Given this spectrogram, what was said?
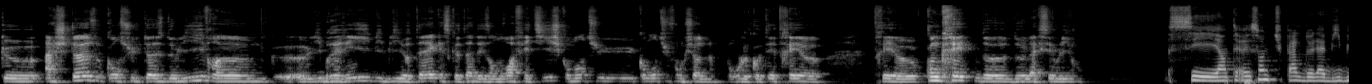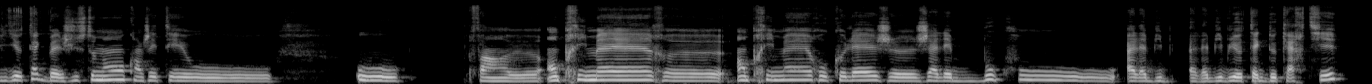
que acheteuse ou consulteuse de livres, euh, euh, librairie, bibliothèque Est-ce que tu as des endroits fétiches? Comment tu comment tu fonctionnes pour le côté très euh, très concret de, l'accès aux livres C'est intéressant que tu parles de la bibliothèque. Ben justement, quand j'étais au, euh, en primaire, euh, en primaire au collège, j'allais beaucoup à la bibliothèque de quartier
